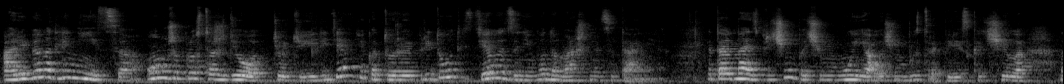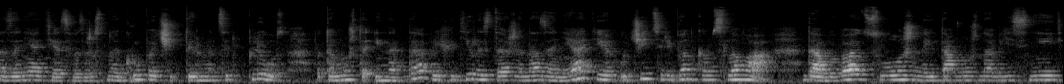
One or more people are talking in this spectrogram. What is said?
А ребенок ленится, он уже просто ждет тетю или дядю, которые придут и сделают за него домашнее задание. Это одна из причин, почему я очень быстро перескочила на занятия с возрастной группой 14+, потому что иногда приходилось даже на занятиях учить с ребенком слова. Да, бывают сложные, там нужно объяснить,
